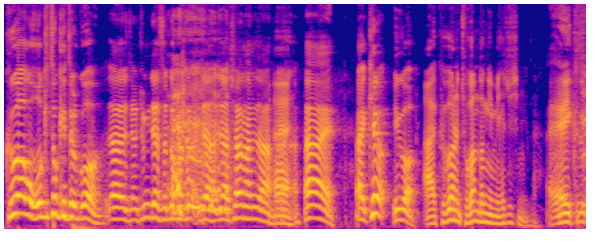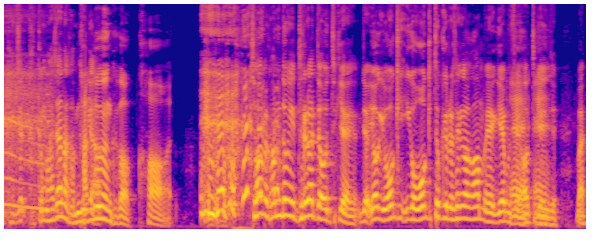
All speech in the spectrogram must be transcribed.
그거하고 워키토키 들고 자, 자 준비됐어. 녹화 들- 자, 자, 촬영합니다. 네. 아이, 아이, 켜 이거. 아, 그거는 조 감독님이 해주십니다. 에이, 그 가끔 하잖아 감독이. 감독은 그거 컷. 처음에 감독이 들어갈 때 어떻게 해? 여기 워키 이거 워키토키로 생각하면 얘기해 보세요. 예, 어떻게 예. 이제 막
